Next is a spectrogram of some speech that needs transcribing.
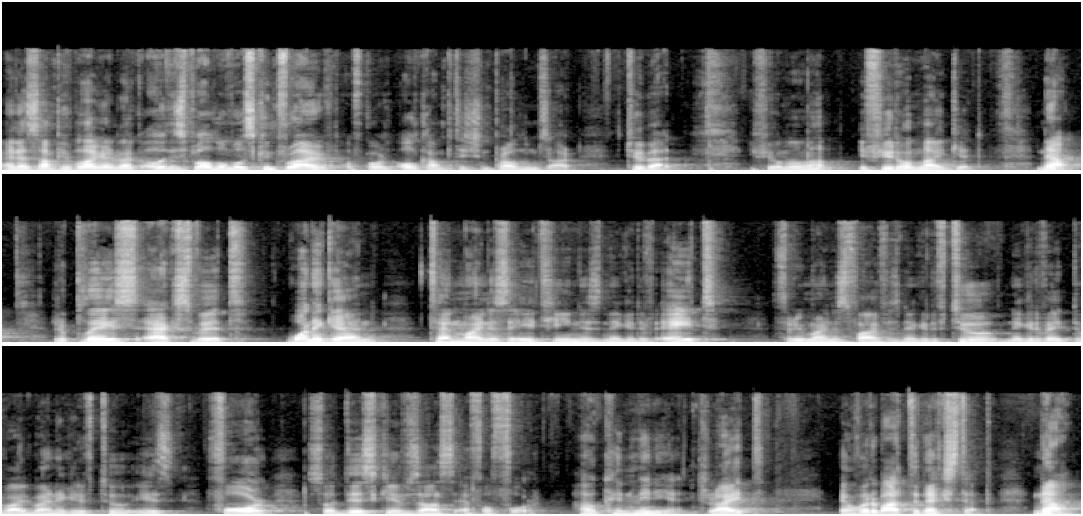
I know some people are going to be like, oh, this problem was contrived. Of course, all competition problems are. Too bad if you don't, if you don't like it. Now, replace x with 1 again. 10 minus 18 is negative 8. 3 minus 5 is negative 2. Negative 8 divided by negative 2 is 4. So this gives us f of 4. How convenient, right? And what about the next step? Now,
